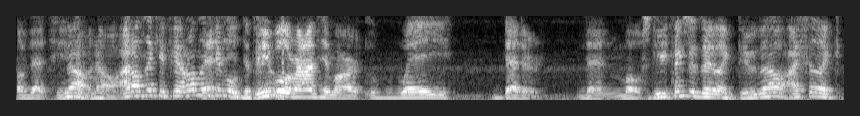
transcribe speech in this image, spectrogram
of that team. no, no, I don't think if I don't think people the do. people around him are way better than most. do you think that they like do though? I feel like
